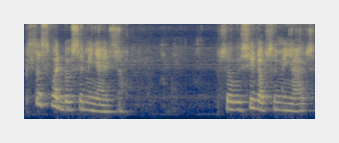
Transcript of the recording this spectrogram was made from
Після свадьби все міняється. Після весілля все міняється.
